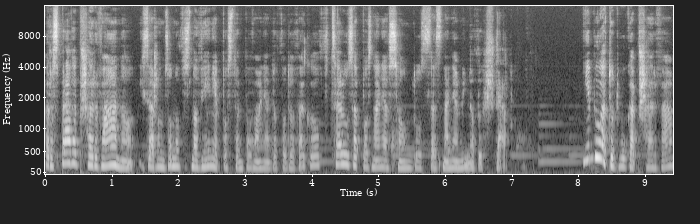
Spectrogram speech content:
rozprawę przerwano i zarządzono wznowienie postępowania dowodowego w celu zapoznania sądu z zeznaniami nowych świadków. Nie była to długa przerwa,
